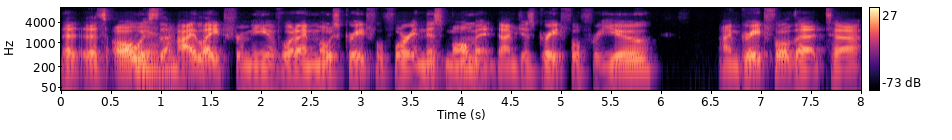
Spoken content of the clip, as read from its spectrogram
That that's always the highlight for me of what I'm most grateful for in this moment. I'm just grateful for you. I'm grateful that uh,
